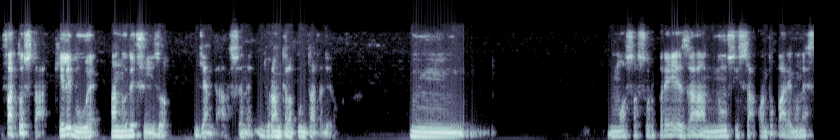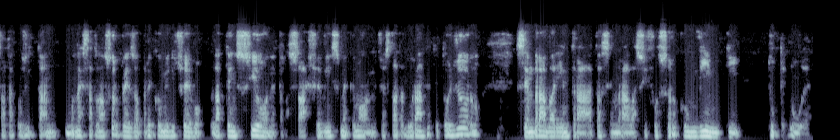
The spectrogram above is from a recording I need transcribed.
Fatto sta che le due hanno deciso di andarsene durante la puntata di Raw. Mm, mossa sorpresa, non si sa, a quanto pare non è stata così tanto, non è stata una sorpresa perché come dicevo la tensione tra Sasha e Vince McMahon c'è stata durante tutto il giorno, sembrava rientrata, sembrava si fossero convinti tutte e due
